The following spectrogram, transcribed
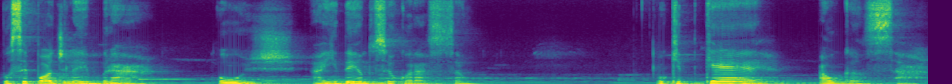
Você pode lembrar hoje, aí dentro do seu coração, o que quer alcançar,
